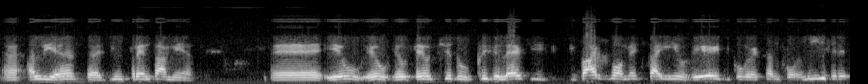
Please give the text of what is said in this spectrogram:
uh, aliança de enfrentamento. É, eu, eu, eu tenho tido o privilégio de, de vários momentos estar em Rio Verde, conversando com líderes,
